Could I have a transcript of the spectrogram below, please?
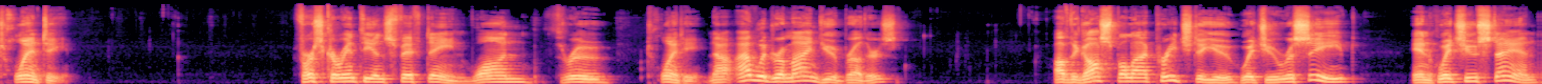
20. 1 Corinthians 15, 1 through 20. Now, I would remind you, brothers, of the gospel I preached to you, which you received, in which you stand,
